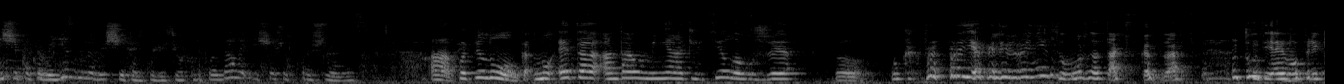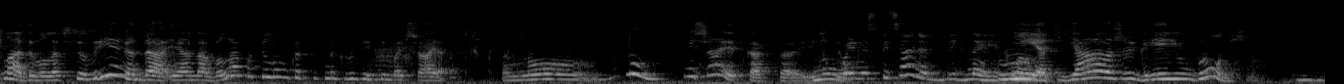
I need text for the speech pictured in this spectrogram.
І ще поки ви їздили, ви ще там кудись його прикладали, і ще щось пройшло у вас. А, папилломка. Ну, это она у меня отлетела уже, э, ну, как про- проехали границу, можно так сказать. Тут я его прикладывала все время, да, и она была папилломка тут на груди небольшая. Но, ну, мешает как-то и Ну, всё. ви не спеціально від неї клали? Нет, я же грею бронхи. Мгм.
